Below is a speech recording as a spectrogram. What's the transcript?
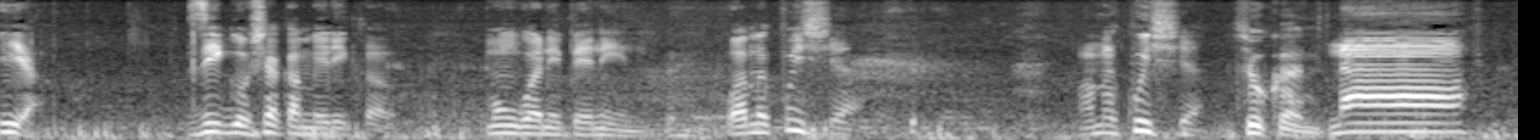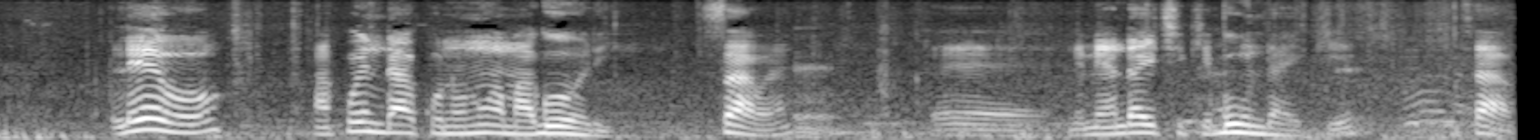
pia zigo ushakamilika. Mungu anipe nini? Wamekwisha, wamekwisha. Shukrani. Na leo nakwenda kununua magoli sawa eh? Eh, nimeandaa hichi kibunda hiki sawa,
